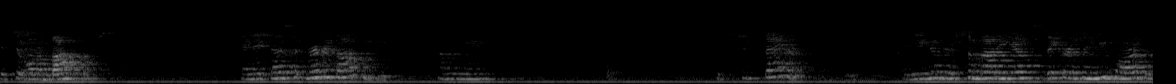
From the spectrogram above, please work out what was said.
is on boppers, and it doesn't really bother you. I mean, you, it's just there. And you know there's somebody else bigger than you are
